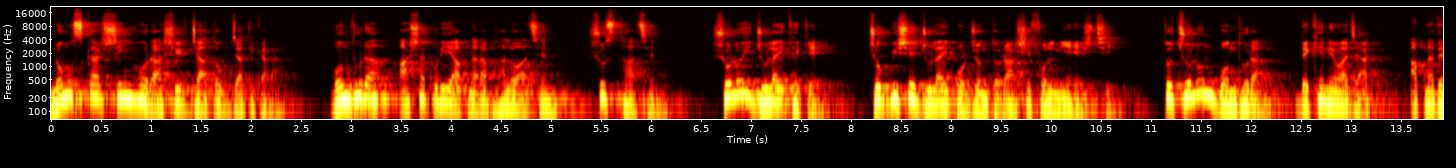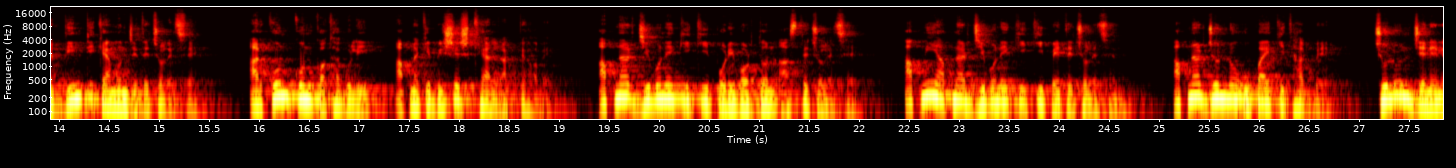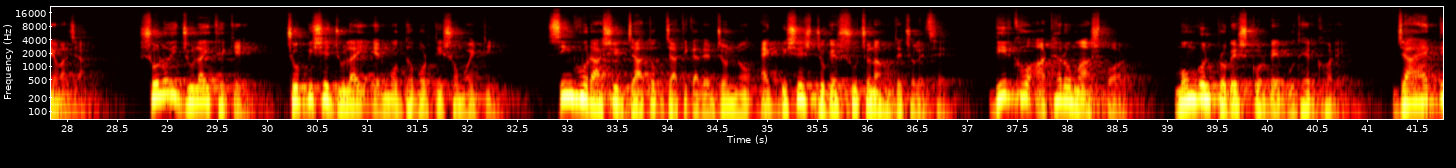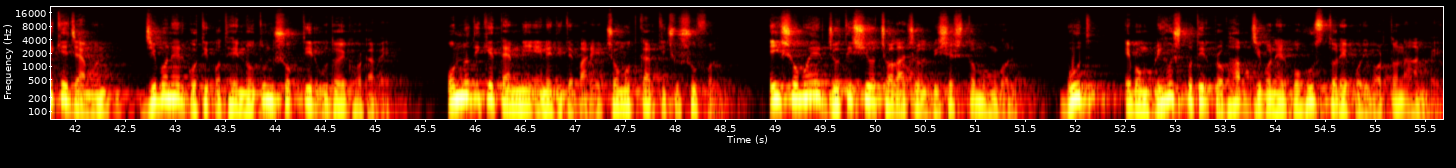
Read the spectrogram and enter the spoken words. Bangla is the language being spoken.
নমস্কার সিংহ রাশির জাতক জাতিকারা। বন্ধুরা, আশা করি আপনারা ভালো আছেন, সুস্থ আছেন। ষোলোই জুলাই থেকে চব্বিশে জুলাই পর্যন্ত রাশিফল নিয়ে এসছি। তো চলুন বন্ধুরা, দেখে নেওয়া যাক আপনাদের দিনটি কেমন যেতে চলেছে। আর কোন কোন কথাগুলি আপনাকে বিশেষ খেয়াল রাখতে হবে। আপনার জীবনে কি কি পরিবর্তন আসতে চলেছে? আপনি আপনার জীবনে কি কি পেতে চলেছেন? আপনার জন্য উপায় কি থাকবে? চলুন জেনে নেওয়া যাক। ষোলোই জুলাই থেকে চব্বিশে জুলাই এর মধ্যবর্তী সময়টি সিংহ রাশির জাতক জাতিকাদের জন্য এক বিশেষ যোগের সূচনা হতে চলেছে। দীর্ঘ আঠারো মাস পর মঙ্গল প্রবেশ করবে বুধের ঘরে, যা একদিকে যেমন জীবনের গতিপথে নতুন শক্তির উদয় ঘটাবে, অন্যদিকে তেমনি এনে দিতে পারে চমৎকার কিছু সুফল। এই সময়ের জ্যোতিষীয় চলাচল বিশেষত মঙ্গল, বুধ এবং বৃহস্পতির প্রভাব জীবনের বহু স্তরে পরিবর্তন আনবে।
